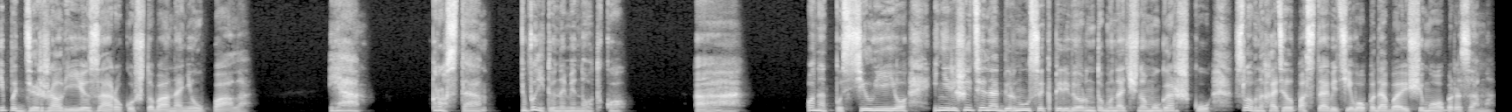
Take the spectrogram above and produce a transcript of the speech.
и поддержал ее за руку, чтобы она не упала. «Я просто выйду на минутку». «А...» Он отпустил ее и нерешительно обернулся к перевернутому ночному горшку, словно хотел поставить его подобающим образом.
